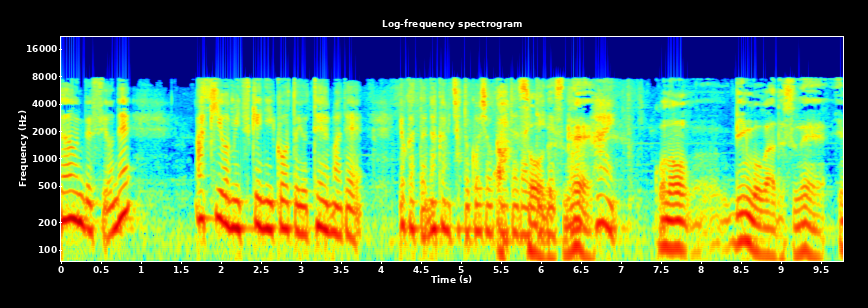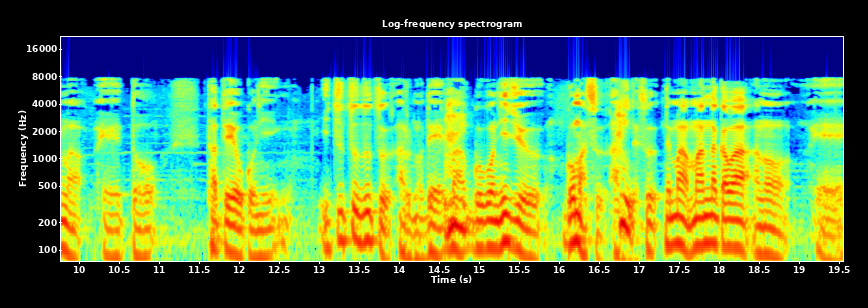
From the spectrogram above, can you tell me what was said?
うんですよね。秋を見つけに行こうというテーマで、よかったら中身ちょっとご紹介いただいていいですか？すね。はい。このビンゴがですね、今、えっ、ー、と、縦横に5つずつあるので、はい、まあ、午後25マスあるんです。はい、で、まあ、真ん中は、あの、え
